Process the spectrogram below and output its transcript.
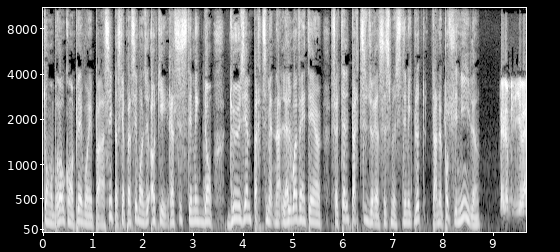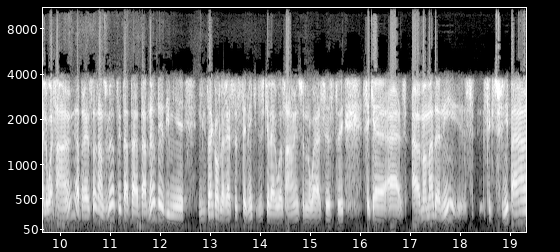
ton bras au complet vont y passer parce qu'après ça, ils vont dire, OK, racisme systémique, donc, deuxième partie maintenant, la loi 21 fait telle partie du racisme systémique. Là, t'en as pas fini, là. Ben là, puis la loi 101, après ça, rendu là, tu sais, t'en as des, des, militants contre le racisme systémique qui disent que la loi 101 est une loi raciste. C'est qu'à à un moment donné, c'est que tu finis par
